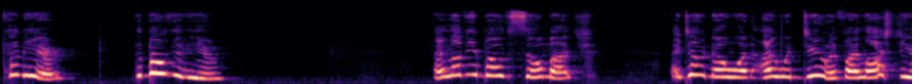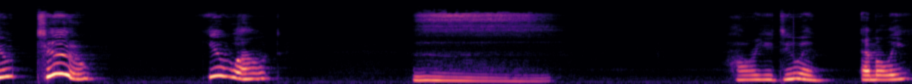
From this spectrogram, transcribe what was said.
Come here, the both of you. I love you both so much. I don't know what I would do if I lost you, too. You won't. Zzz. How are you doing, Emily?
